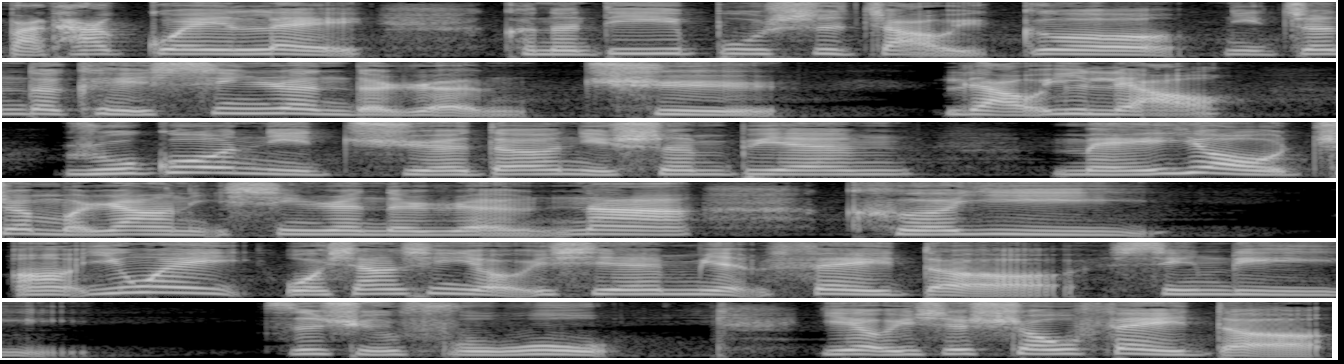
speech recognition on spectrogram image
把它归类，可能第一步是找一个你真的可以信任的人去聊一聊。如果你觉得你身边没有这么让你信任的人，那可以，呃，因为我相信有一些免费的心理咨询服务，也有一些收费的，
